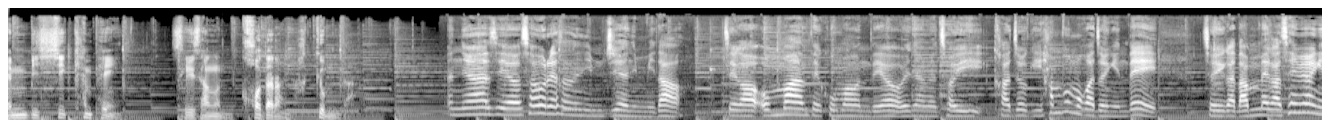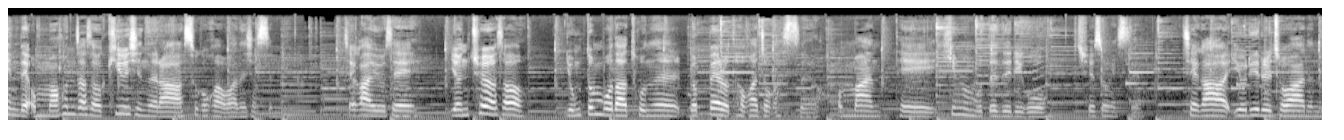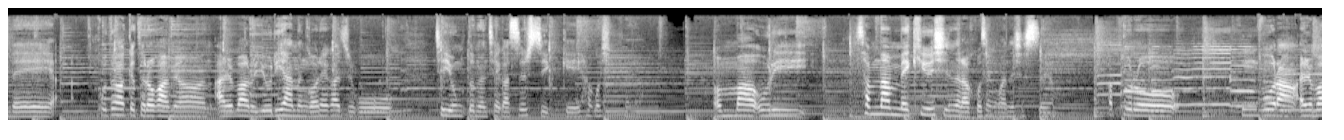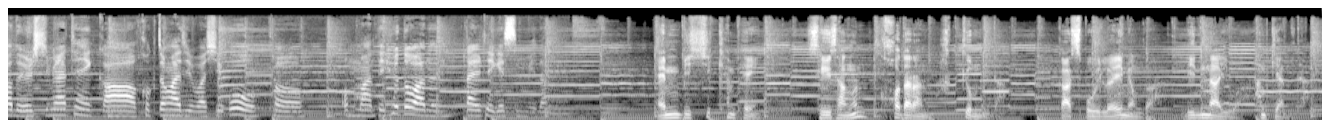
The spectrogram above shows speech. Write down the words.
MBC 캠페인 세상은 커다란 학교입니다. 안녕하세요. 서울에 사는 임주연입니다. 제가 엄마한테 고마운데요. 왜냐하면 저희 가족이 한부모 가정인데 저희가 남매가 세명인데 엄마 혼자서 키우시느라 수고가 많으셨습니다. 제가 요새 연초여서 용돈보다 돈을 몇 배로 더 가져갔어요. 엄마한테 힘은 못 대드리고 죄송했어요. 제가 요리를 좋아하는데 고등학교 들어가면 알바로 요리하는 걸 해가지고 제 용돈은 제가 쓸 수 있게 하고 싶어요. 엄마 우리 삼남매 키우시느라 고생 많으셨어요. 앞으로 공부랑 알바도 열심히 할 테니까 걱정하지 마시고 더 엄마한테 효도하는 딸 되겠습니다. MBC 캠페인 세상은 커다란 학교입니다. 가스보일러의 명가 민나이와 함께합니다.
